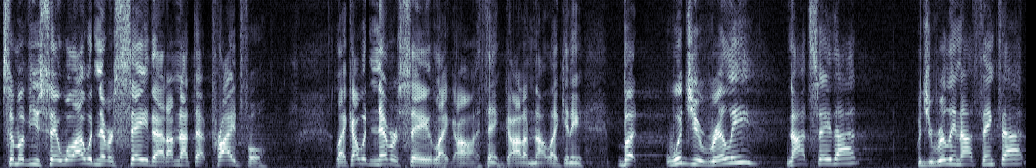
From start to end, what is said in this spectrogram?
Some of you say, "Well, I would never say that. I'm not that prideful." Like I would never say like, "Oh, I thank God I'm not like any." But would you really not say that? Would you really not think that?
